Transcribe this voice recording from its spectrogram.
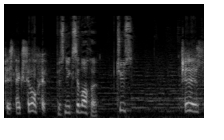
bis nächste Woche. Bis nächste Woche. Tschüss. Tschüss.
